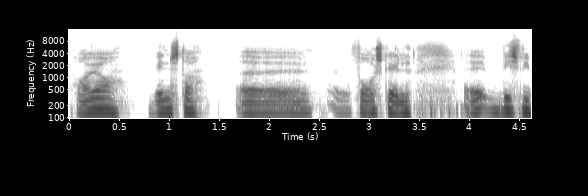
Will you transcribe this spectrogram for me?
højre, venstre øh, forskelle. Øh, hvis, vi,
